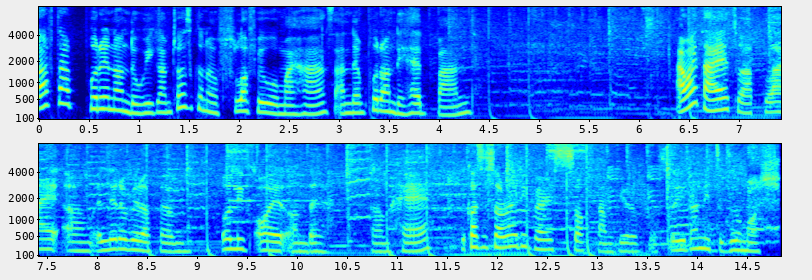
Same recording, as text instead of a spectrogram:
after putting on the wig i'm just gonna fluff it with my hands and then put on the headband. I went ahead to apply um, a little bit of um, olive oil on the um, hair because it's already very soft and beautiful so you don't need to do much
